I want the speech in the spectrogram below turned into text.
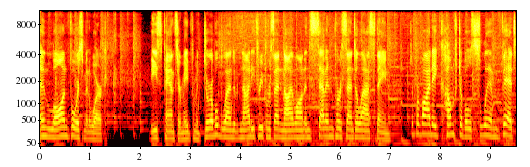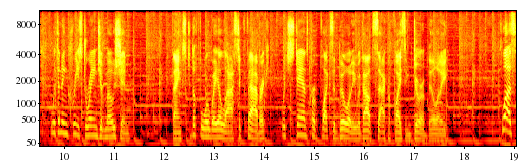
and law enforcement work. These pants are made from a durable blend of 93% nylon and 7% elastane to provide a comfortable, slim fit with an increased range of motion. Thanks to the four-way elastic fabric, which stands for flexibility without sacrificing durability. Plus,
